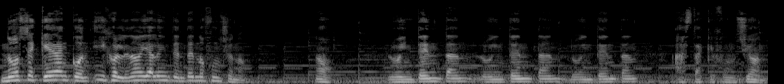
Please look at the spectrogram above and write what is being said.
No se quedan con, híjole, no, ya lo intenté, no funcionó. No, lo intentan, lo intentan, lo intentan hasta que funcione.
